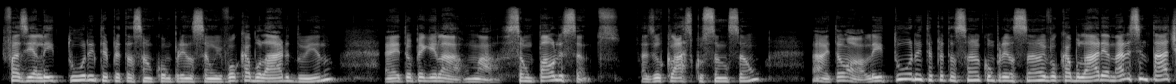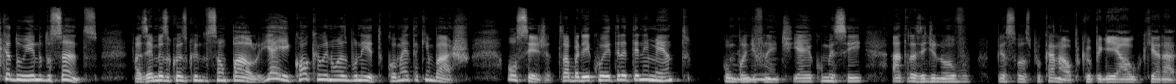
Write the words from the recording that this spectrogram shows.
fazia leitura, interpretação, compreensão e vocabulário do hino. É, então eu peguei lá, vamos lá, São Paulo e Santos. Fazia o clássico Sansão. Ah, então, ó, leitura, interpretação, compreensão e vocabulário e análise sintática do hino do Santos. Fazer a mesma coisa com o hino do São Paulo. E aí, qual que é o hino mais bonito? Comenta aqui embaixo. Ou seja, trabalhei com entretenimento com pano de frente. E aí eu comecei a trazer de novo pessoas para o canal, porque eu peguei algo que era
